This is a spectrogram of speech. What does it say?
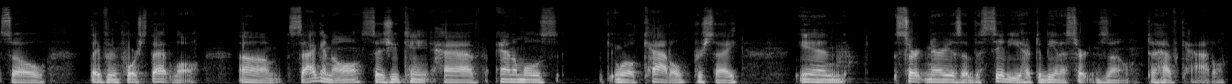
So they've enforced that law. Um, Saginaw says you can't have animals, well, cattle per se, in certain areas of the city. You have to be in a certain zone to have cattle.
